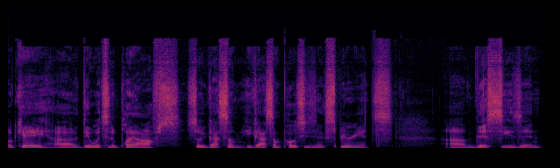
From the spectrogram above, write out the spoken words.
Okay, uh, they went to the playoffs, so he got some he got some postseason experience. Um, this season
